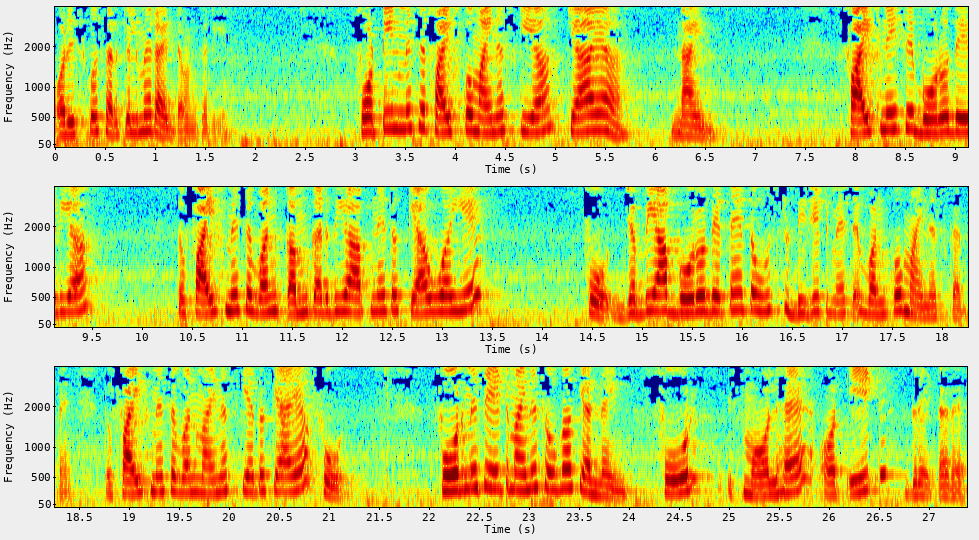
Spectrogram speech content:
और इसको सर्किल में राइट डाउन करिए। फोर्टीन में से फाइव को माइनस किया, क्या आया? नाइन। फाइव ने इसे बोरो दे दिया तो फाइव में से वन कम कर दिया आपने तो क्या हुआ ये? फोर। जब भी आप बोरो देते हैं तो उस डिजिट में से वन को माइनस करते हैं। तो फाइव में से वन माइनस किया तो क्या आया? फोर। फोर में से एट माइनस होगा क्या? नहीं। फोर स्मॉल है और एट ग्रेटर है।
